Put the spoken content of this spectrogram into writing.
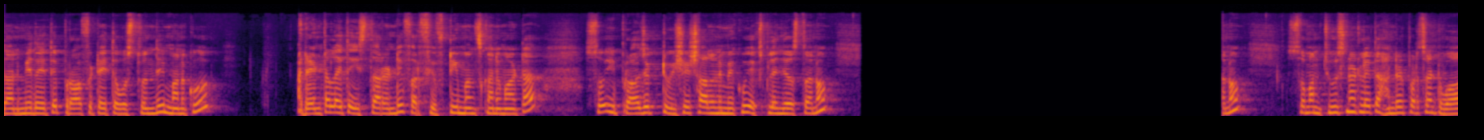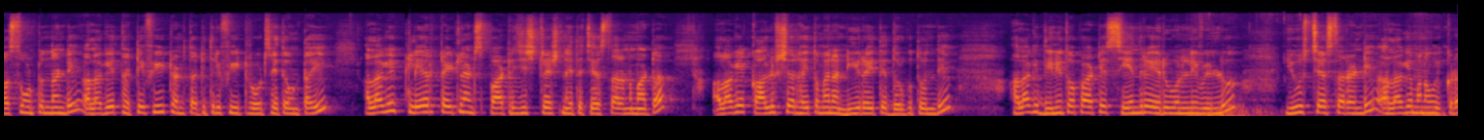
దాని మీద అయితే ప్రాఫిట్ అయితే వస్తుంది. మనకు రెంటల్ అయితే ఇస్తారండి ఫర్ ఫిఫ్టీ మంత్స్కి అనమాట సో ఈ ప్రాజెక్ట్ విశేషాలను మీకు ఎక్స్ప్లెయిన్ చేస్తాను. సో మనం చూసినట్లయితే హండ్రెడ్ పర్సెంట్ వాస్తు ఉంటుందండి. అలాగే thirty feet and thirty three feet roads అయితే ఉంటాయి. అలాగే clear title and spot registration అయితే చేస్తారనమాట అలాగే కాలుష్య రహితమైన నీరు అయితే దొరుకుతుంది. అలాగే దీనితో పాటే సేంద్రియ ఎరువుల్ని వీళ్ళు యూస్ చేస్తారండి. అలాగే మనం ఇక్కడ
